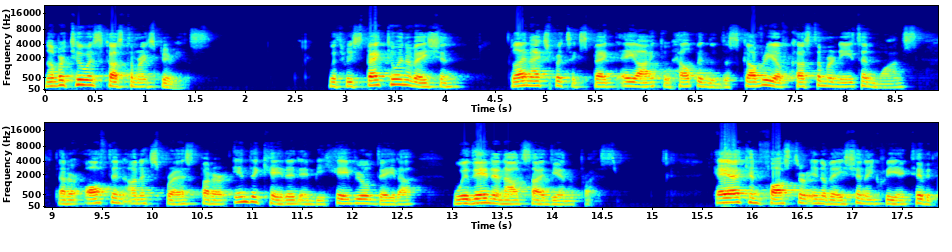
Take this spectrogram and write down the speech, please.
Number two is customer experience. With respect to innovation, Glen experts expect AI to help in the discovery of customer needs and wants that are often unexpressed but are indicated in behavioral data within and outside the enterprise. AI can foster innovation and creativity,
